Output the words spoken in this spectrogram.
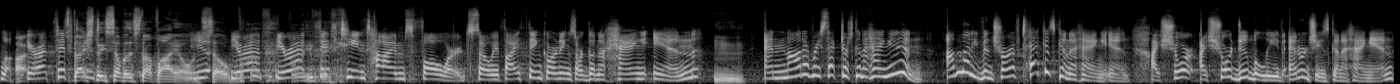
look, you're at 15. Especially some of the stuff I own. You, so you're at, you're at 15 times forward. So if I think earnings are going to hang in, mm. And not every sector is going to hang in. I'm not even sure if tech is going to hang in. I sure I sure do believe energy is going to hang in,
